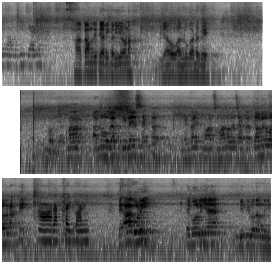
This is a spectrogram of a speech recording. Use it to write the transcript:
ਕੰਮ ਦੀ ਤਿਆਰੀ ਹਾਂ ਕੰਮ ਦੀ ਤਿਆਰੀ ਕਰੀਏ ਹੁਣ। ਲਿਆਓ ਆਲੂ ਕੱਢ ਕੇ। ਲੋ ਜੀ, ਆਪਣਾ ਆਲੂ ਹੋ ਗਿਆ ਪਤੀਲੇ ਸੈੱਟ ਕੈਨੇਡਾ ਚ ਸਮਾਨ ਸਮਾਨ ਹੋ ਗਿਆ ਸੈੱਟ ਚੌਮਿਨ ਵਾਲ ਰੱਖਤੀ। ਹਾਂ ਰੱਖਾ ਪਾਣੀ। ਤੇ ਆਹ ਗੋਲੀ। ਇਹ ਗੋਲੀ ਹੈ ਬੀਪੀ ਵਧਣ ਦੀ।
